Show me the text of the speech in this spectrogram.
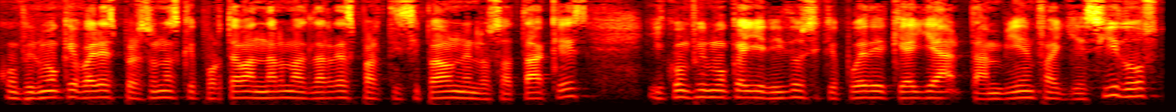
confirmó que varias personas que portaban armas largas participaron en los ataques y confirmó que hay heridos y que puede que haya también fallecidos.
